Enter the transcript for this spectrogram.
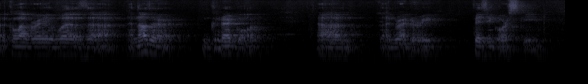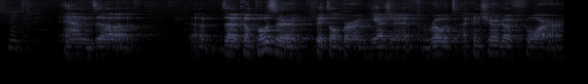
uh, collaborated with uh, another Gregor, uh, Gregory Piatigorsky. Hmm. And the composer Fitelberg, Jerzy, wrote a concerto for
